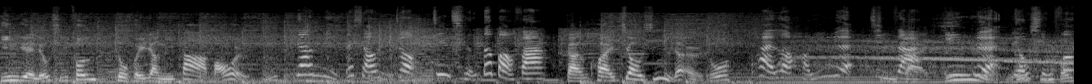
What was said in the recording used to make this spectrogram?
音乐流行风都会让你大饱耳福，让你的小宇宙尽情的爆发。赶快叫醒你的耳朵，快乐好音乐尽在音乐流行风。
